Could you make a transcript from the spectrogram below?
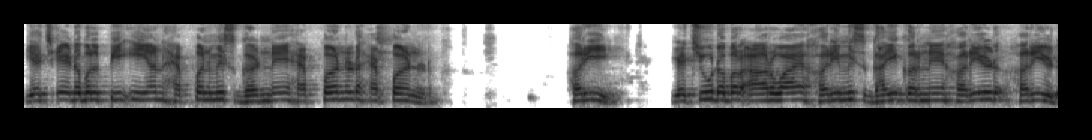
H A double P E N happen means घडणे happened happened hurry H U double R Y hurry means घाई करणे, hurried hurried.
